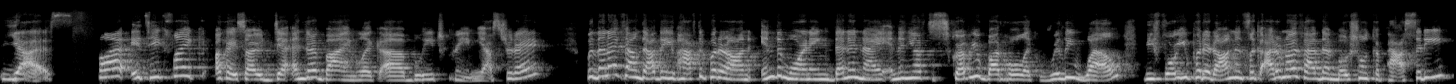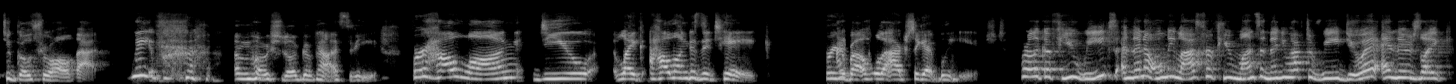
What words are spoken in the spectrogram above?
Yes. But it takes like okay, so I de- ended up buying like a bleach cream yesterday. But then I found out that you have to put it on in the morning, then at night, and then you have to scrub your butthole like really well before you put it on. It's like I don't know if I have the emotional capacity to go through all that. Wait, emotional capacity. For how long do you like? How long does it take for your butthole to actually get bleached? For like a few weeks, and then it only lasts for a few months, and then you have to redo it, and there's like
